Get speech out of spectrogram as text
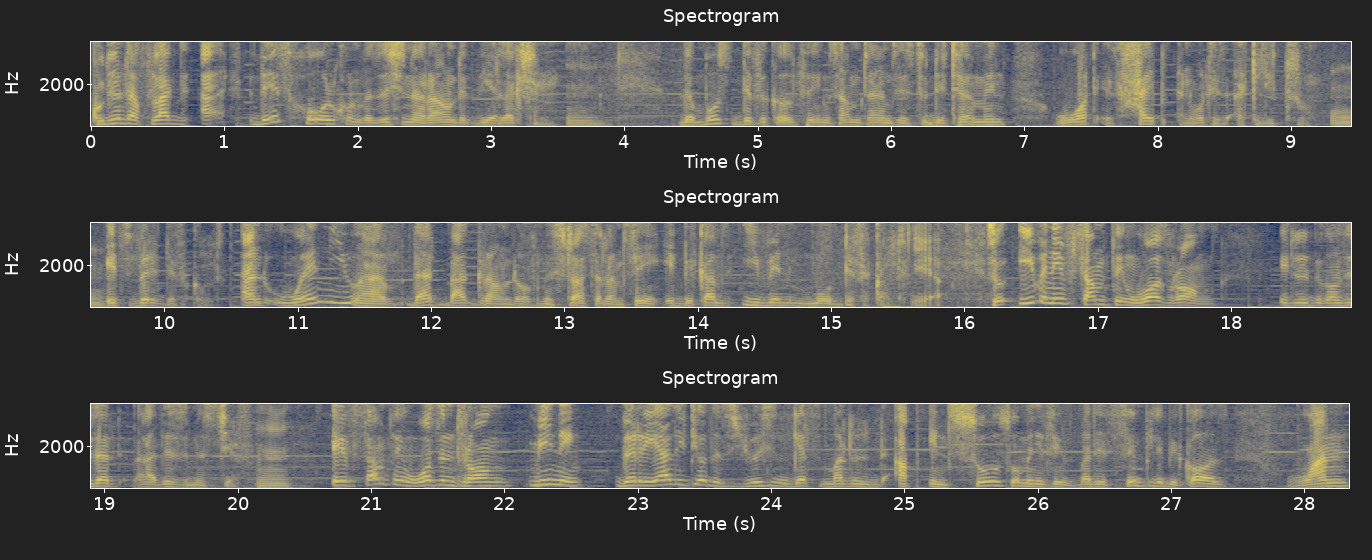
Could you not have flagged uh, this whole conversation around the election? The most difficult thing sometimes is to determine what is hype and what is actually true. It's very difficult. And when you have that background of mistrust that I'm saying, it becomes even more difficult. yeah, So even if something was wrong, it will be considered ah, this is mischief. If something wasn't wrong, meaning the reality of the situation gets muddled up in so so many things, but it's simply because one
